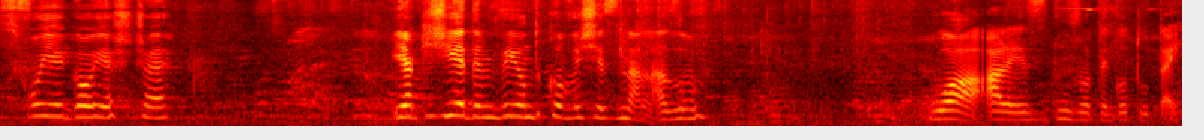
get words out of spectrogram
swojego jeszcze, jakiś jeden wyjątkowy się znalazł. Wow, ale jest dużo tego tutaj.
